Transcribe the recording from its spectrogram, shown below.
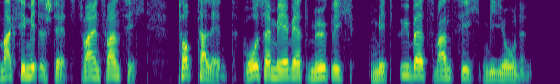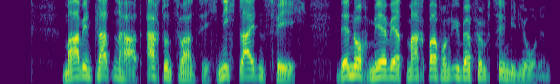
Maxi Mittelstädt, 22, Top-Talent, großer Mehrwert möglich mit über 20 Millionen. Marvin Plattenhardt, 28, nicht leidensfähig, dennoch Mehrwert machbar von über 15 Millionen.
